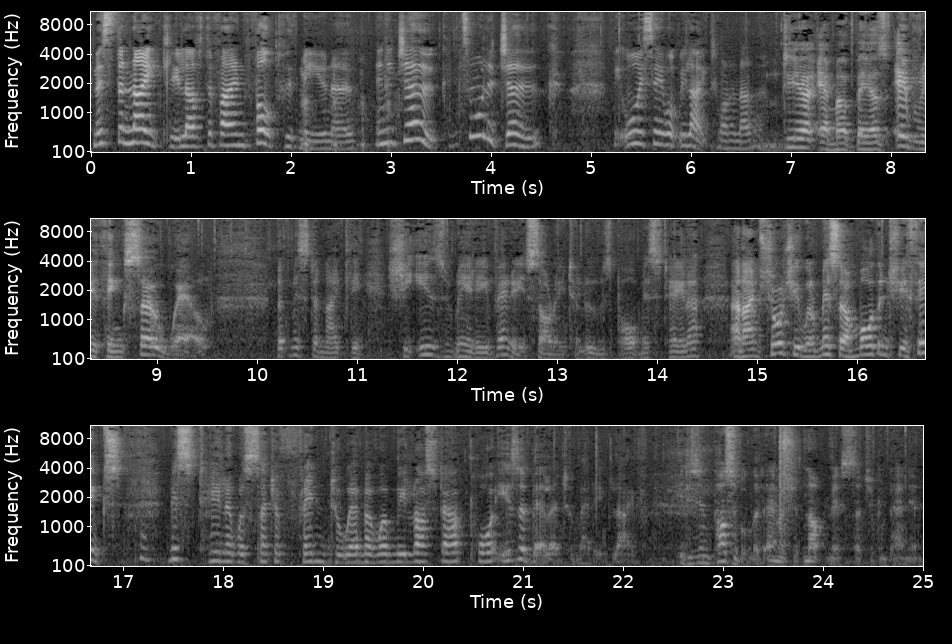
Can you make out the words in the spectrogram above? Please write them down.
Mr. Knightley loves to find fault with me, you know. In a joke. It's all a joke. We always say what we like to one another. Dear Emma bears everything so well. But, Mr. Knightley, she is really very sorry to lose poor Miss Taylor, and I'm sure she will miss her more than she thinks. Miss Taylor was such a friend to Emma when we lost our poor Isabella to married life. It is impossible that Emma should not miss such a companion.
